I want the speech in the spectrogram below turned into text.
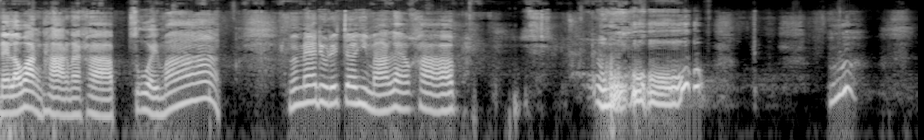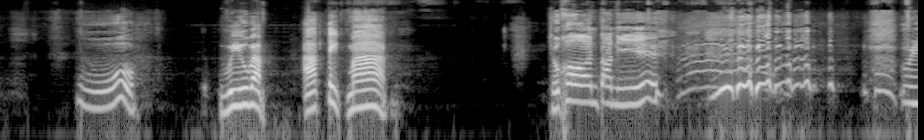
ในระหว่างทางนะครับ สวยมาก แม่แม่ดิวได้เจอหิมะแล้วครับโอ้โหโอ้โหวิวแบบอาร์กติกมาก ทุกคนตอนนี้วี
